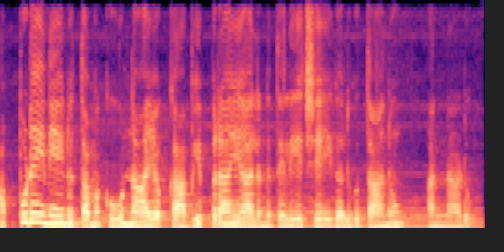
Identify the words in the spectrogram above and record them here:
అప్పుడే నేను తమకు నా యొక్క అభిప్రాయాలను తెలియచేయగలుగుతాను అన్నాడు.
